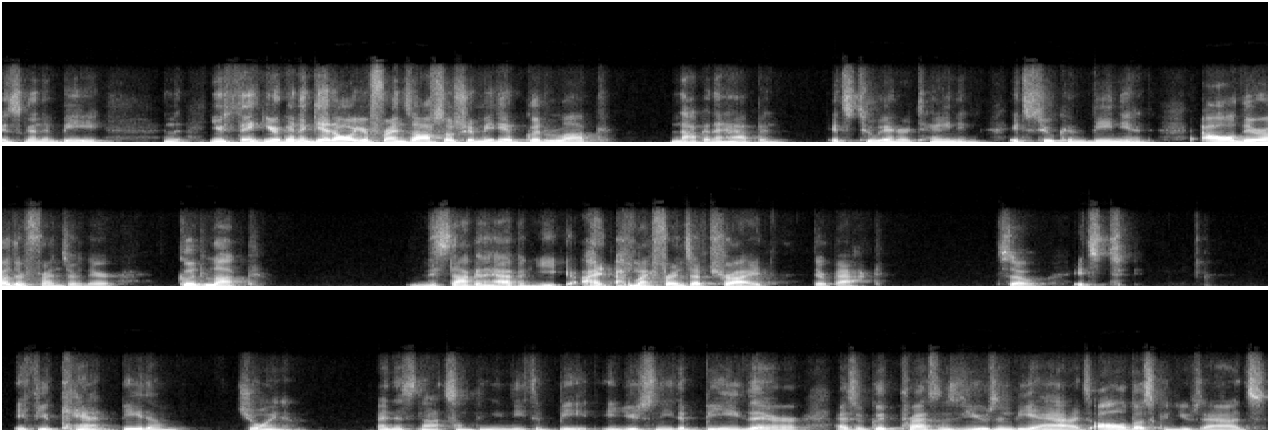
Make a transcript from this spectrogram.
is going to be. You think you're going to get all your friends off social media? Good luck. Not going to happen. It's too entertaining. It's too convenient. All their other friends are there. Good luck. It's not going to happen. I, my friends have tried. They're back. So it's t- if you can't beat them, join them. And it's not something you need to beat. You just need to be there as a good presence using the ads. All of us can use ads,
